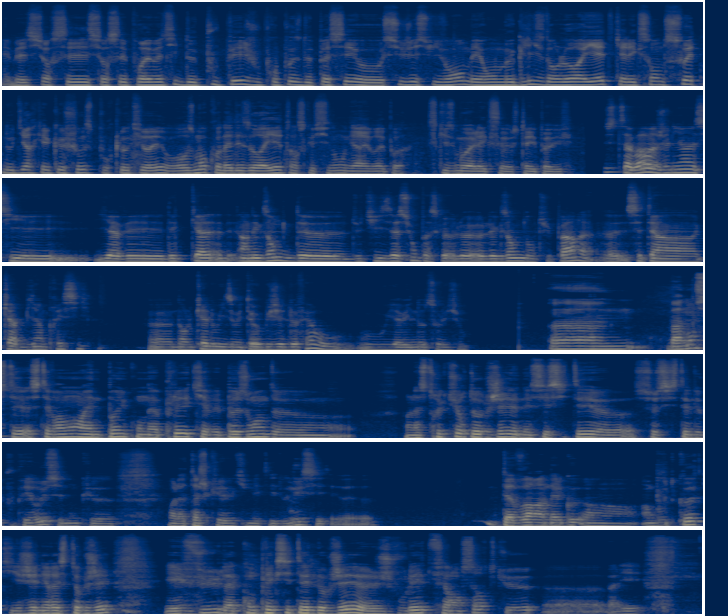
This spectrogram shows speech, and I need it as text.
Eh bien, sur, ces, sur ces problématiques de poupée, je vous propose de passer au sujet suivant, mais on me glisse dans l'oreillette qu'Alexandre souhaite nous dire quelque chose pour clôturer. Heureusement qu'on a des oreillettes, hein, parce que sinon on n'y arriverait pas. Excuse-moi Alex, je t'avais pas vu. Juste savoir, Julien, s'il y avait des cas, un exemple d'utilisation, parce que l'exemple dont tu parles, euh, c'était un cas bien précis, euh, dans lequel où ils ont été obligés de le faire, ou, il y avait une autre solution? Euh, bah non, c'était vraiment un endpoint qu'on appelait qui avait besoin de la structure d'objet nécessitait euh, ce système de poupée russe et donc euh, la tâche que, qui m'était donnée c'est d'avoir un, un, bout de code qui générait cet objet et vu la complexité de l'objet je voulais faire en sorte que bah, les,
